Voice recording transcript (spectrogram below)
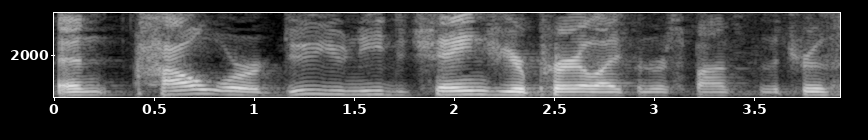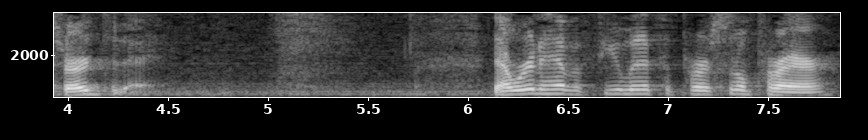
And how or do you need to change your prayer life in response to the truth heard today? Now we're going to have a few minutes of personal prayer,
